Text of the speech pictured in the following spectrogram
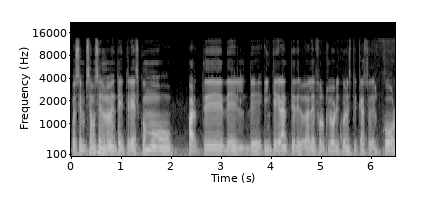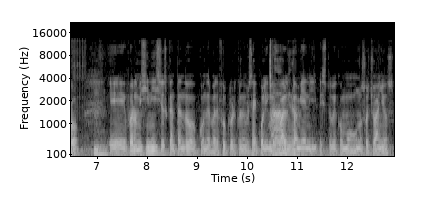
pues empezamos en el 93 como parte del de, integrante del ballet folclórico, en este caso del coro. fueron mis inicios cantando con el ballet folclórico de la Universidad de Colima, ah, cual también estuve como unos ocho años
